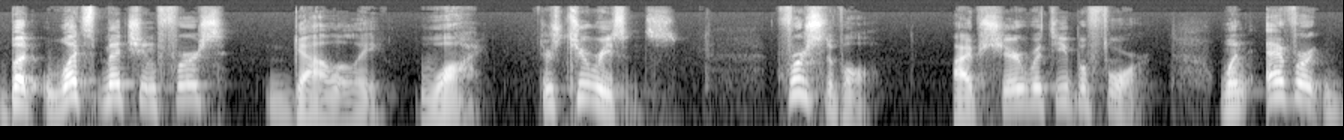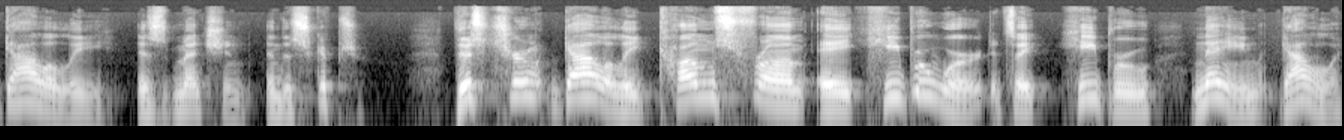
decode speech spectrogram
But what's mentioned first? Galilee. Why? There's two reasons. First of all, I've shared with you before, whenever Galilee is mentioned in the scripture, this term Galilee comes from a Hebrew word, it's a Hebrew name, Galilee.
